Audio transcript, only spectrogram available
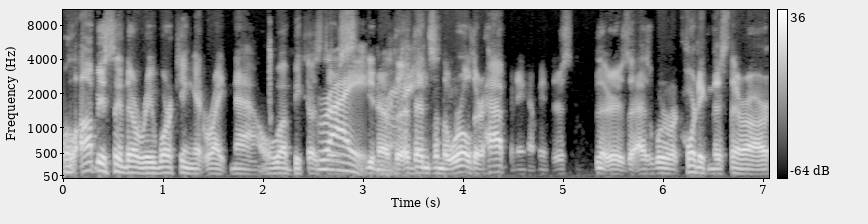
Well, obviously they're reworking it right now uh, because right, you know right. the events in the world are happening. I mean, there's there's as we're recording this, there are.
